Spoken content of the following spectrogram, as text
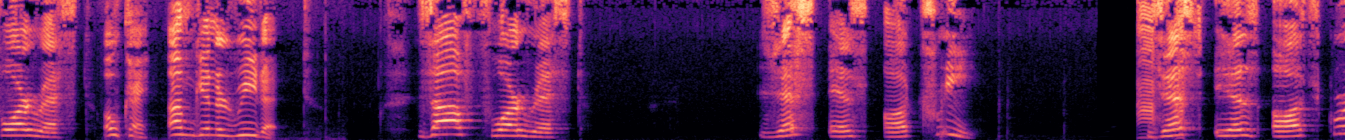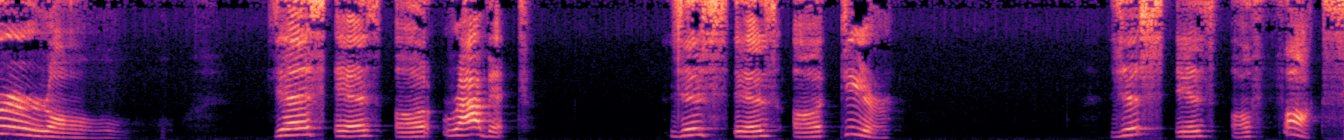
forest. Okay, I'm gonna read it. The forest. This is a tree. This is a squirrel. This is a rabbit. This is a deer. This is a fox.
